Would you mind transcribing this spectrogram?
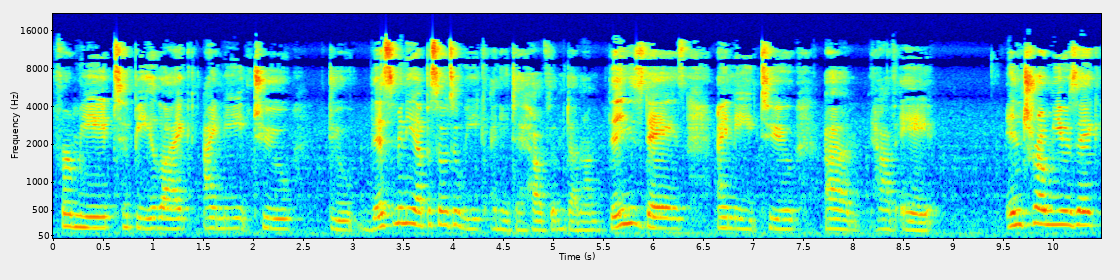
for me to be like, I need to do this many episodes a week. I need to have them done on these days. I need to um, have a intro music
